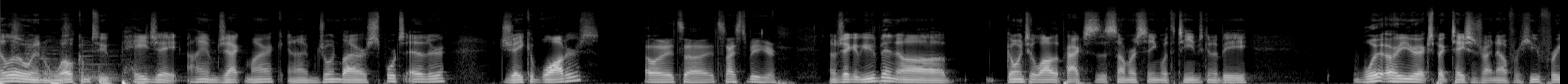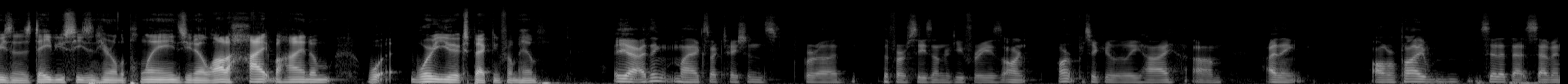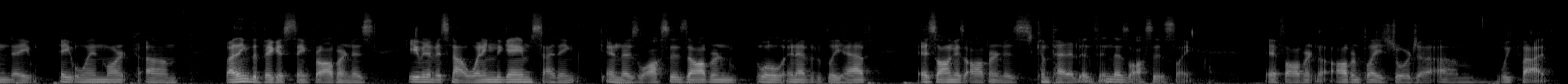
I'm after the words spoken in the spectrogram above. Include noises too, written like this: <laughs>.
Hello and welcome to Page 8. I am Jack Myrick and I'm joined by our sports editor, Jacob Waters. Oh, it's uh, it's nice to be here. Now, Jacob, you've been uh, going to a lot of the practices this summer, seeing what the team's going to be. What are your expectations right now for Hugh Freeze in his debut season here on the Plains? You know, a lot of hype behind him. What, what are you expecting from him? Yeah, I think my expectations for uh, the first season under Hugh Freeze aren't aren't particularly high. Um, I think Auburn probably sit at that seven to eight, eight win mark. Um, but I think the biggest thing for Auburn is even if it's not winning the games, I think in those losses Auburn will inevitably have, as long as Auburn is competitive in those losses. Like if Auburn Auburn plays Georgia um, week five,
